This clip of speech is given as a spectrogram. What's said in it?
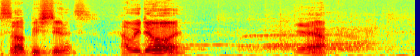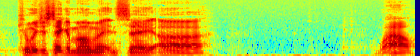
What's up, B students? How we doing? Yeah. Can we just take a moment and say, uh, wow,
